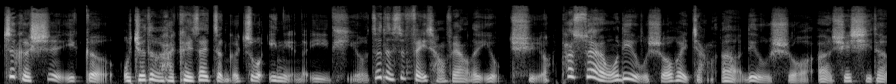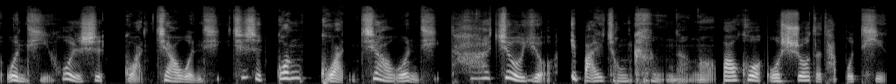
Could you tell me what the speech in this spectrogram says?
这个是一个我觉得还可以在整个做一年的议题哦，真的是非常非常的有趣哦。他虽然我例如说会讲，呃，例如说呃学习的问题，或者是。管教问题，其实光管教问题，它就有一百种可能哦。包括我说的他不听，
